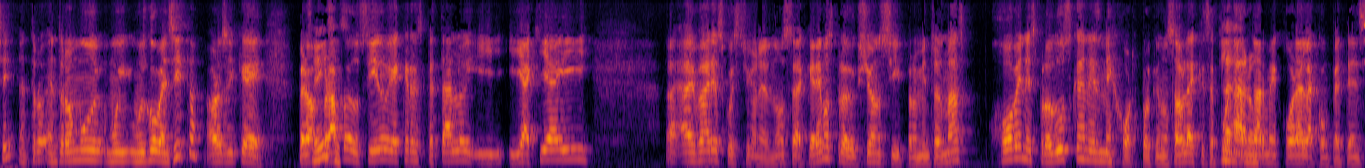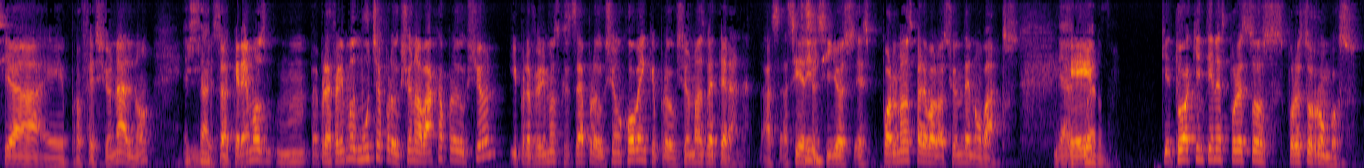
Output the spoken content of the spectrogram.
Sí, entró, entró muy, muy, muy jovencito, ahora sí que, pero, ha producido y hay que respetarlo y, y aquí hay, hay varias cuestiones, ¿no? O sea, queremos producción, sí, pero mientras más jóvenes produzcan es mejor, porque nos habla de que se puede adaptar mejor a la competencia eh, profesional, ¿no? Exacto. o sea, queremos, mm, preferimos mucha producción a baja producción y preferimos que sea producción joven que producción más veterana. Así de sencillo, es, por lo menos para evaluación de novatos. De eh, acuerdo. ¿Tú a quién tienes por estos, por estos rumbos?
